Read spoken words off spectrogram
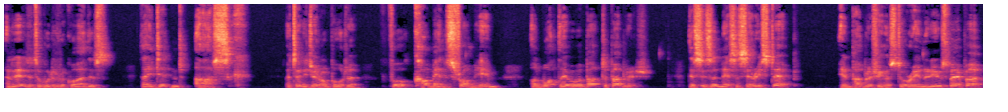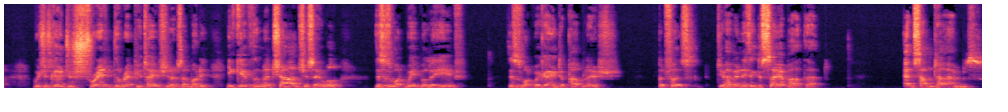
an editor would have required this, they didn't ask Attorney General Porter for comments from him on what they were about to publish. This is a necessary step in publishing a story in a newspaper which is going to shred the reputation of somebody. You give them a chance. You say, well, this is what we believe. This is what we're going to publish. But first, do you have anything to say about that? And sometimes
